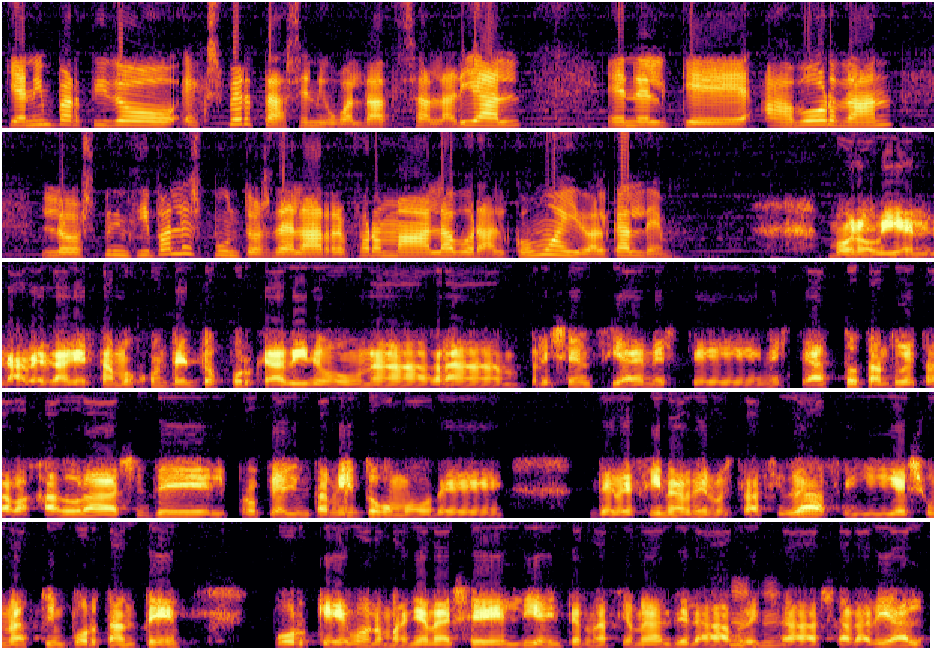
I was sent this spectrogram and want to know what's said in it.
que han impartido expertas en igualdad salarial, en el que abordan los principales puntos de la reforma laboral. ¿Cómo ha ido, alcalde? Bueno, bien, la verdad que estamos contentos porque ha habido una gran presencia en este, en este acto, tanto de trabajadoras del propio ayuntamiento como de, vecinas de nuestra ciudad. Y es un acto importante porque, bueno, mañana es el Día Internacional de la Brecha Salarial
